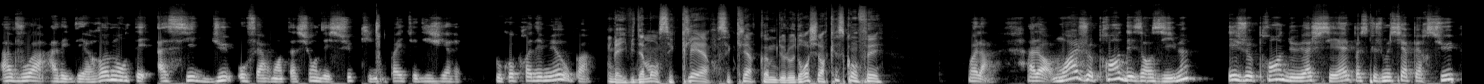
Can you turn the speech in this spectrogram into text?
à voir avec des remontées acides dues aux fermentations des sucres qui n'ont pas été digérés. Vous comprenez mieux ou pas? Bah, évidemment, c'est clair, c'est clair comme de l'eau de roche. Alors qu'est-ce qu'on fait? Voilà. Alors moi, je prends des enzymes et je prends du HCl parce que je me suis aperçu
